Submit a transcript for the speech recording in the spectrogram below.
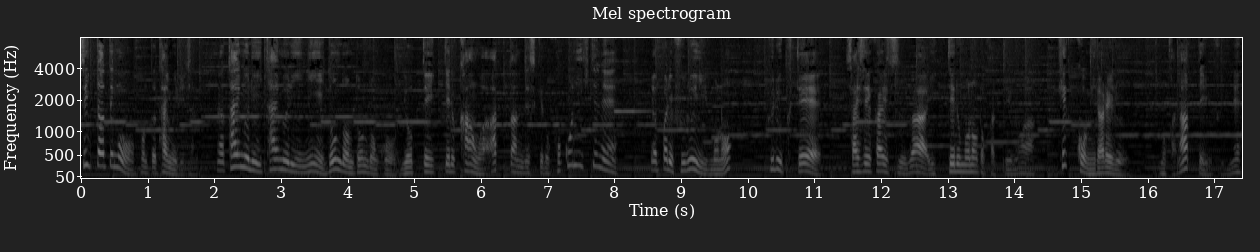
Twitter ってもう本当タイムリーじゃん。だからタイムリー、タイムリーにどんどんどんどんこう寄っていってる感はあったんですけど、ここに来てね、やっぱり古いもの、古くて再生回数がいってるものとかっていうのは結構見られるのかなっていうふうにね。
